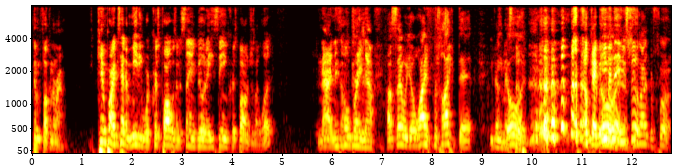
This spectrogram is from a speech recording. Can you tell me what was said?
them fucking around. Kim probably just had a meeting where Chris Paul was in the same building. He's seeing Chris Paul and just like what? Now in his whole brain now. I'll say when your wife is like that, you That's be messed up. knowing. man. okay, but even then, you Yeah, still she like the fuck.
